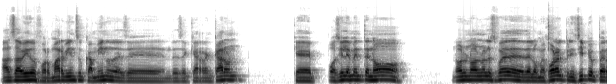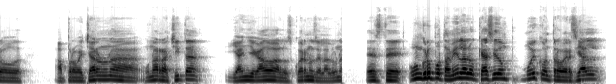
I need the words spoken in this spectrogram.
Han sabido formar bien su camino desde, desde que arrancaron que posiblemente no, no, no, les fue de, lo mejor al principio, pero aprovecharon una, una rachita y han llegado a los cuernos de la luna. Este, un grupo también, lo que ha sido muy controversial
